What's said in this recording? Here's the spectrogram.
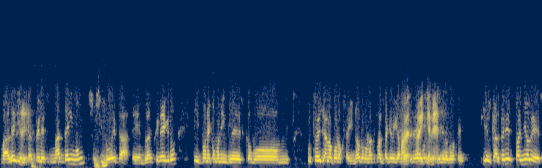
¿vale? Y el cartel es Matt Damon, su silueta en blanco y negro, y pone como en inglés, como mm, ustedes ya lo conocéis, ¿no? Como no hace falta que digan Matt Damon, porque ustedes ya lo conocéis. Y el cartel en español es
